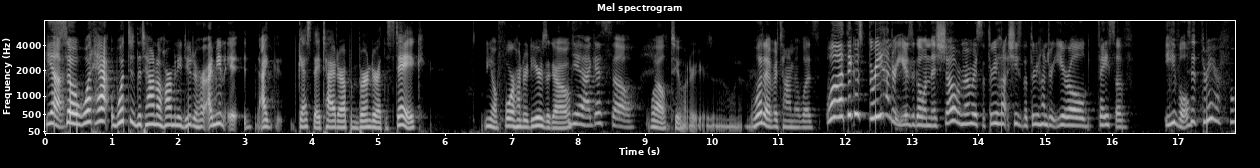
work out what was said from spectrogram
Yeah. So what ha- what did the town of Harmony do to her? I mean, it, I guess they tied her up and burned her at the stake. You know, 400 years ago. yeah i guess so Well, 200 years ago, whatever. whatever time it was well i think it was 300 years ago in this show remember it's the 300 she's the 300 year old face of evil Is it 3 or 4?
